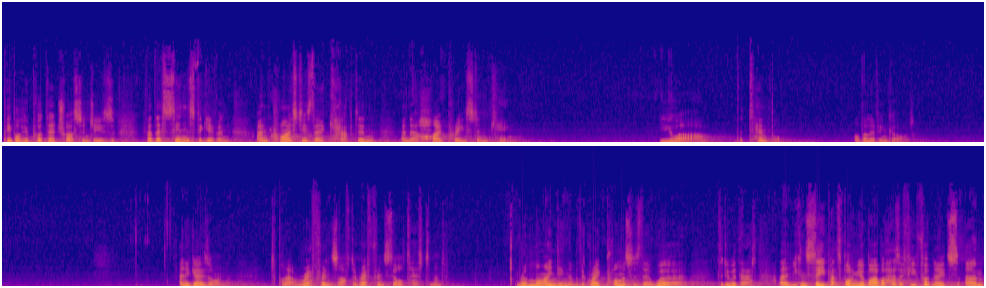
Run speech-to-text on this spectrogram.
People who put their trust in Jesus, who've had their sins forgiven, and Christ is their captain and their high priest and king. You are the temple of the living God. And he goes on to pull out reference after reference to the Old Testament, reminding them of the great promises there were to do with that. Uh, you can see, perhaps the bottom of your Bible has a few footnotes. Um,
